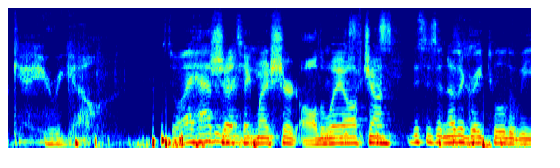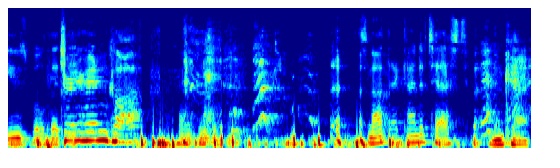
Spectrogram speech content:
Okay, here we go. So I have. Should I take my shirt all the way This- off, John? This, this is another great tool that we use both at. Turn your head and cough. It's not that kind of test. Okay.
